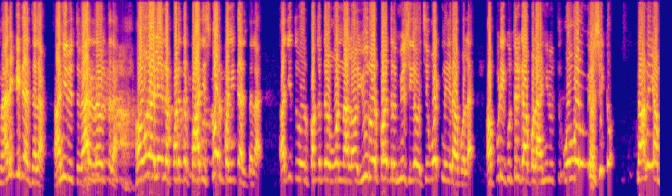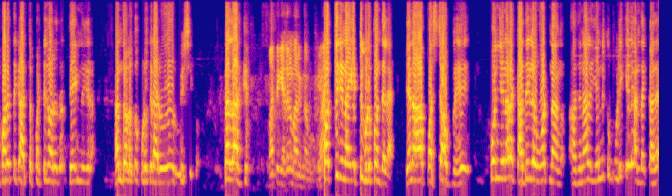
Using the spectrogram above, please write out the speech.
மிரட்டிட்டாரு இருத்தல அனிருத்து வேற லெவலத்துல அவராலே இந்த படத்தை பாதி ஸ்கோர் பண்ணிட்டாரு தல அஜித் ஒரு பக்கத்துல ஓடினாலும் இவர் ஒரு பக்கத்துல மியூசிக்கை வச்சு ஓட்டினுக்கிறா போல அப்படி குத்துருக்கா போல அனிருத்து ஒவ்வொரு மியூசிக்கும் நானும் என் படத்துக்கு அடுத்த படத்துக்கு தான் தேய்னுக்கிறேன் அந்த அளவுக்கு கொடுக்குறாரு. ஒவ்வொரு மியூசிக்கும் நல்லா இருக்கு. பத்துக்கு எத்தனை மார்க் நான் பத்துக்கு நான் எட்டு கொடுப்பேன் தல. ஏன்னா ஃபர்ஸ்ட் ஸ்டாப் கொஞ்ச நேரம் கதையில ஓட்டுனாங்க. அதனால எனக்கு பிடிக்கல அந்த கதை.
